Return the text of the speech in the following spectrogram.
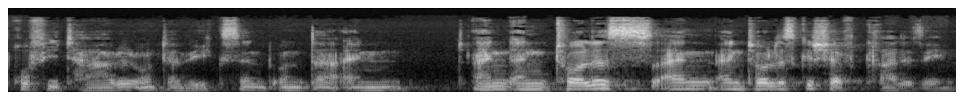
profitabel unterwegs sind und da ein, ein, ein, tolles, ein, ein tolles Geschäft gerade sehen.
